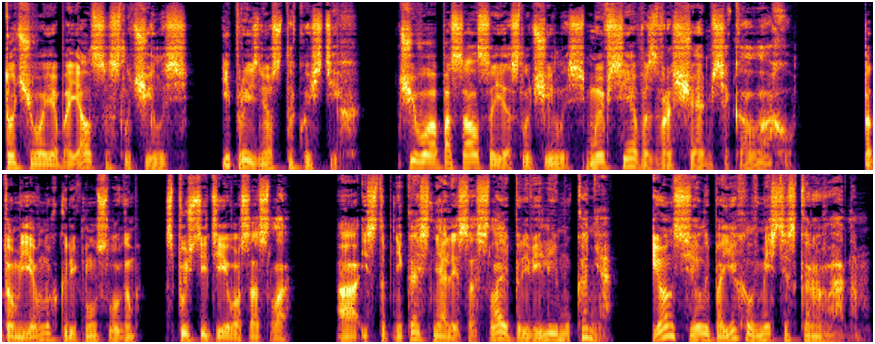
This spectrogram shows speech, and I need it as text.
«То, чего я боялся, случилось», и произнес такой стих. «Чего опасался я, случилось. Мы все возвращаемся к Аллаху». Потом Евнух крикнул слугам. «Спустите его со сла». А истопника сняли со сла и привели ему коня. И он сел и поехал вместе с караваном.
